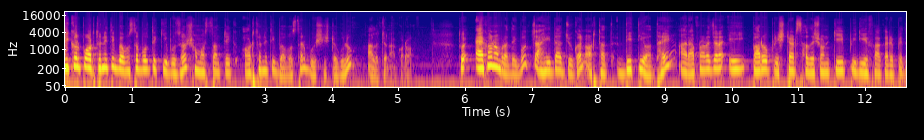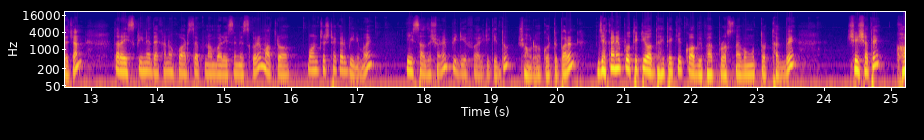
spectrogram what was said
বিকল্প অর্থনৈতিক ব্যবস্থা বলতে কি বোঝো? সমাজতান্ত্রিক অর্থনৈতিক ব্যবস্থার বৈশিষ্ট্যগুলো আলোচনা করো। তো এখন আমরা দেখব চাহিদা যোগান অর্থাৎ দ্বিতীয় অধ্যায়। আর আপনারা যারা এই বারো পৃষ্ঠার সাজেশনটি পিডিএফ আকারে পেতে চান, তারা স্ক্রিনে দেখানো WhatsApp number S M S করে মাত্র পঞ্চাশ টাকার বিনিময়ে এই সাজেশনের পিডিএফ ফাইলটি কিন্তু সংগ্রহ করতে পারেন, যেখানে প্রতিটি অধ্যায় থেকে ক বিভাগ প্রশ্ন এবং উত্তর থাকবে। সেই সাথে খ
